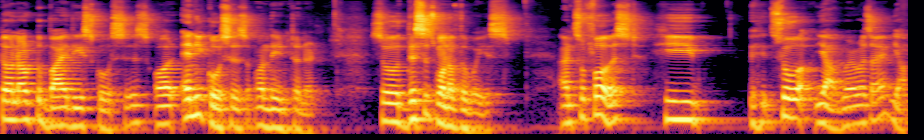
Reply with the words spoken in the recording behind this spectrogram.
turn out to buy these courses or any courses on the internet. So this is one of the ways. And so first he so yeah where was i? Yeah.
